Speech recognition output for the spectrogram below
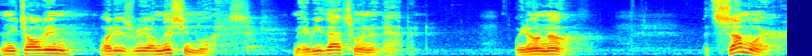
and he told him what his real mission was. Maybe that's when it happened. We don't know. But somewhere,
